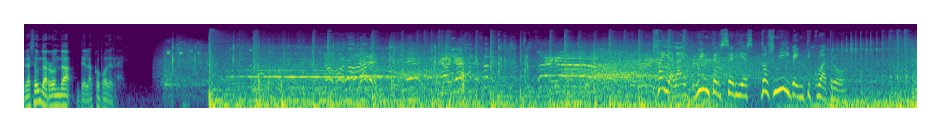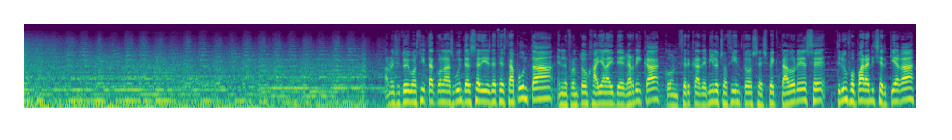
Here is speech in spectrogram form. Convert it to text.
de la segunda ronda de la Copa del Rey. Winter Series 2024. Anoche tuvimos cita con las Winter Series de Cesta Punta en el frontón Hayalay de Guernica con cerca de 1.800 espectadores. Eh, triunfo para Aris Erquiaga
